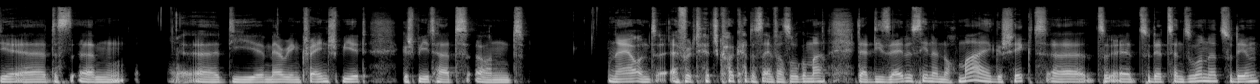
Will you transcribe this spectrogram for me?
die äh, das ähm, äh, die Marion Crane spielt, gespielt hat und naja, und Alfred Hitchcock hat es einfach so gemacht, der hat dieselbe Szene nochmal geschickt äh, zu, äh, zu der Zensur, ne, zu dem,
